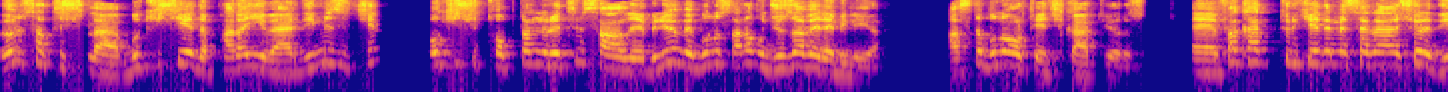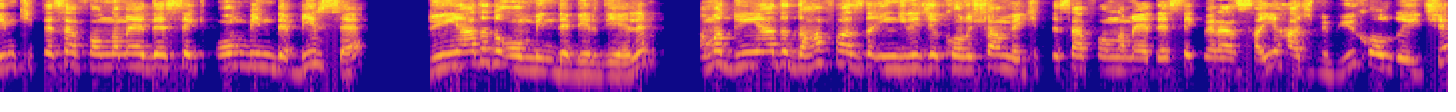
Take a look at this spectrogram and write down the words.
Ön satışla bu kişiye de parayı verdiğimiz için o kişi toptan üretim sağlayabiliyor ve bunu sana ucuza verebiliyor. Aslında bunu ortaya çıkartıyoruz. E, fakat Türkiye'de mesela şöyle diyeyim kitlesel fonlamaya destek 10 binde birse dünyada da 10 binde bir diyelim. Ama dünyada daha fazla İngilizce konuşan ve kitlesel fonlamaya destek veren sayı hacmi büyük olduğu için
